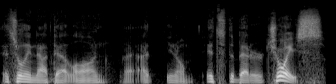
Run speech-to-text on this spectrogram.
It's really not that long. I, you know, it's the better choice.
